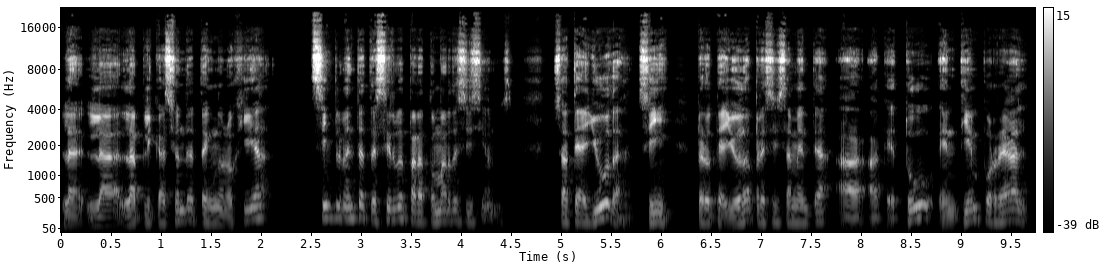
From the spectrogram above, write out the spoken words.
La, la aplicación de tecnología simplemente te sirve para tomar decisiones. O sea, te ayuda, sí, pero te ayuda precisamente a, que tú en tiempo real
